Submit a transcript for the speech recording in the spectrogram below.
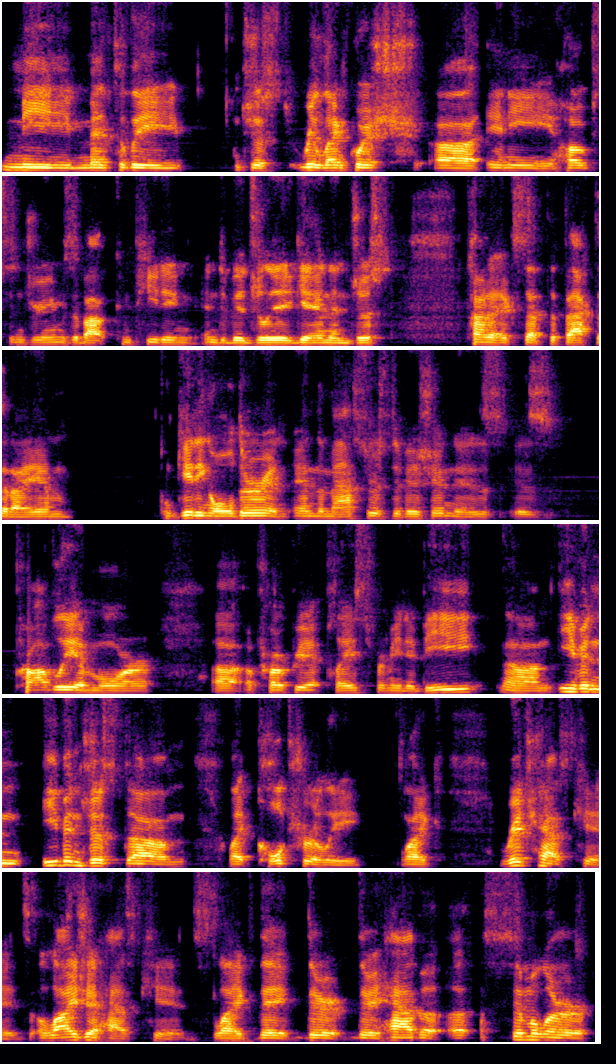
me mentally just relinquish uh, any hopes and dreams about competing individually again, and just kind of accept the fact that I am getting older, and, and the masters division is is probably a more uh, appropriate place for me to be. Um, even even just um, like culturally, like Rich has kids, Elijah has kids. Like they they they have a, a similar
